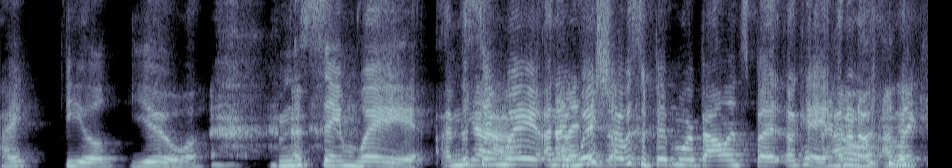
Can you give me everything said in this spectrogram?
I feel you. I'm the same way. I'm the yeah. same way. And, and I, I, wish I was a bit more balanced, but okay. I, I don't know. I'm like,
